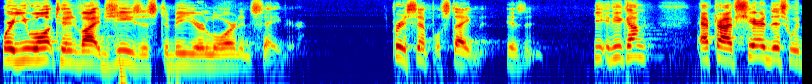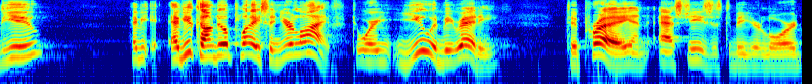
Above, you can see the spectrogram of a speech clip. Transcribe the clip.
where you want to invite Jesus to be your Lord and Savior? Pretty simple statement, isn't it? Have you come, after I've shared this with you, have you, have you come to a place in your life to where you would be ready to pray and ask Jesus to be your Lord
